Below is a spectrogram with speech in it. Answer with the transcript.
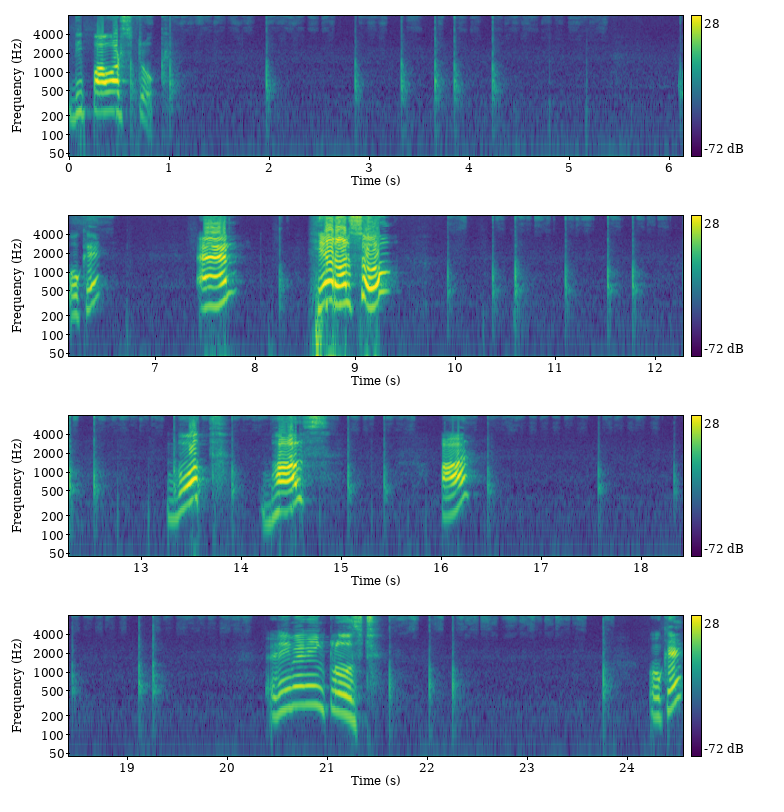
the power stroke. Okay. And here also both valves are remaining closed. Okay.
